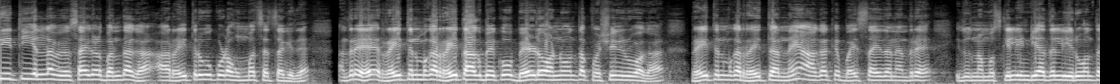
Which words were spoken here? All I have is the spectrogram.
ರೀತಿ ಎಲ್ಲ ವ್ಯವಸಾಯಗಳು ಬಂದಾಗ ಆ ರೈತರಿಗೂ ಕೂಡ ಹುಮ್ಮಸ್ಸು ಹೆಚ್ಚಾಗಿದೆ. ಅಂದರೆ ರೈತನ ಮಗ ರೈತ ಆಗಬೇಕು, ಬೇಡೋ ಅನ್ನುವಂಥ ಕ್ವಶನ್ ಇರುವಾಗ ರೈತನ ಮಗ ರೈತನ್ನೇ ಆಗೋಕ್ಕೆ ಬಯಸ್ತಾ ಇದ್ದಾನೆ ಅಂದರೆ ಇದು ನಮ್ಮ ಸ್ಕಿಲ್ ಇಂಡಿಯಾದಲ್ಲಿ ಇರುವಂಥ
